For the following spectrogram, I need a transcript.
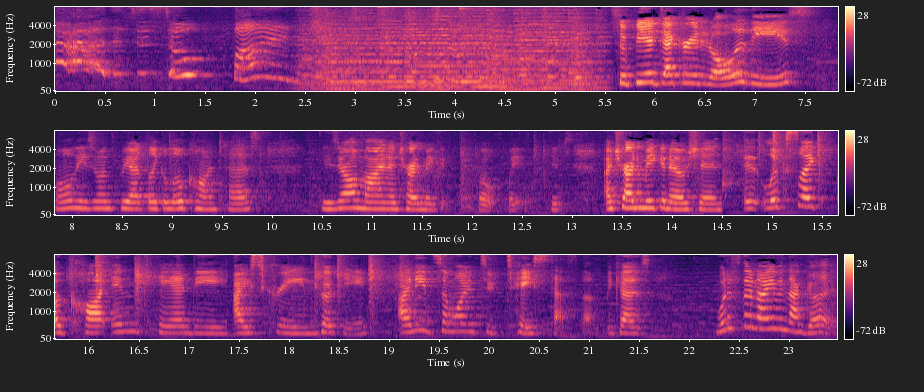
Ah, this is so fun. Sophia decorated all of these. All these ones, we had like a little contest. These are all mine. I try to make it, oh wait, oops. I try to make an ocean. It looks like a cotton candy ice cream cookie. I need someone to taste test them because what if they're not even that good?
